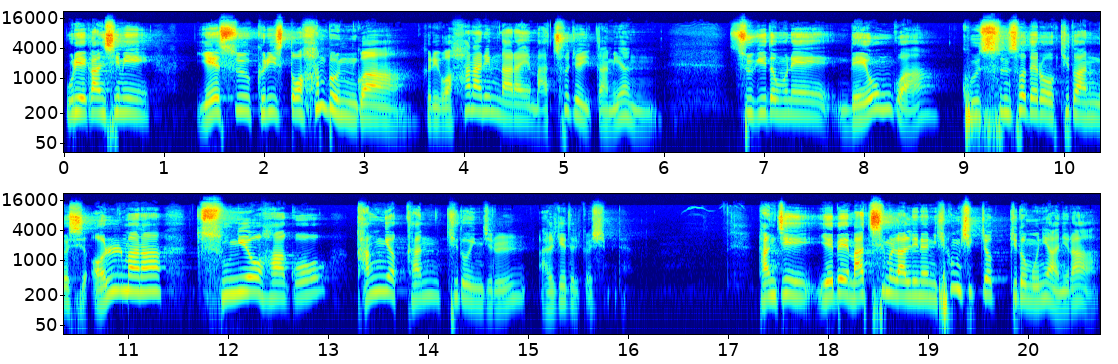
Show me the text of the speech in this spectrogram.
우리의 관심이 예수 그리스도 한 분과 그리고 하나님 나라에 맞춰져 있다면 주기도문의 내용과 그 순서대로 기도하는 것이 얼마나 중요하고 강력한 기도인지를 알게 될 것입니다. 단지 예배 마침을 알리는 형식적 기도문이 아니라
